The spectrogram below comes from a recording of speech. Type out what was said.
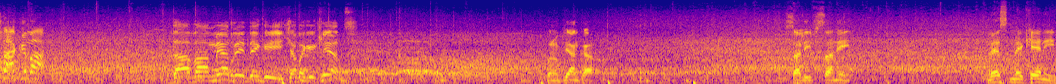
Stark gemacht. Da mehr drin, denke ich, aber geklärt. Konoplyanka. Salif Sané. Weston McKenny.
